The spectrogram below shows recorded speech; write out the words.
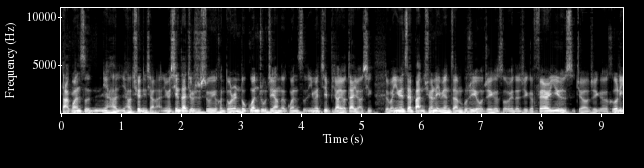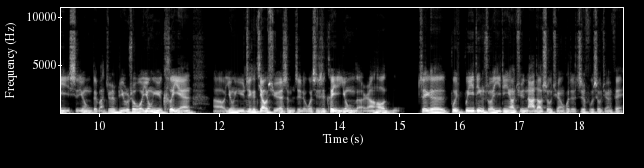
打官司，你还你还要确定下来。因为现在就是说有很多人都关注这样的官司，因为其实比较有代表性，对吧？因为在版权里面，咱们不是有这个所谓的这个 fair use，叫这个合理使用，对吧？就是比如说我用于科研啊，用于这个教学什么之类的，我其实可以用的。然后。这个不不一定说一定要去拿到授权或者支付授权费，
